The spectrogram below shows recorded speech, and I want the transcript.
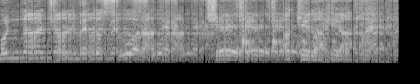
मुन्ना झुंड में तो सुअर आते हैं। शेर अकेला ही आता है।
